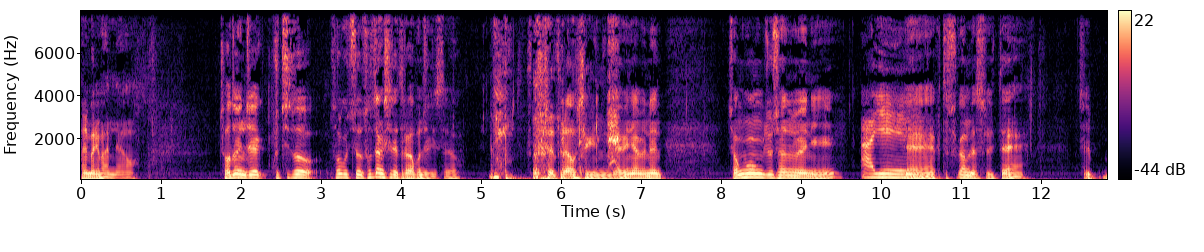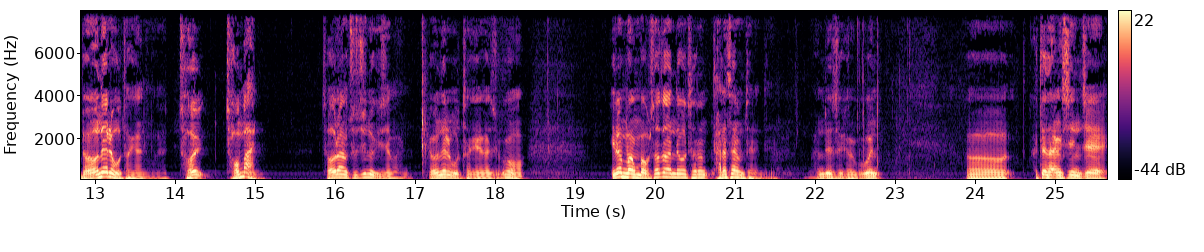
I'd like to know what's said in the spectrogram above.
할 말이 많네요. 저도 이제 구치소, 서울구치소 소장실에 들어가 본 적이 있어요. 네. 들어가 본 적이 있는데, 왜냐면은 정몽주 전 의원이 아, 예. 예, 그때 수감됐을 때 면회를 못하게 하는 거예요. 저 저만 저랑 주진우 기자만 면회를 못하게 해가지고 이런 방법을 써도 안 되고 저런 다른 사람은 되는데 안 돼서 결국은 어 그때 당시 이제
